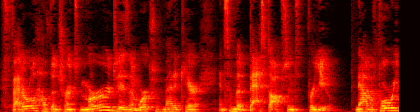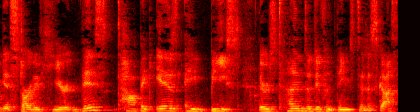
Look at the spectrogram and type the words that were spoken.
federal health insurance merges and works with Medicare, and some of the best options for you. Now, before we get started here, this topic is a beast. There's tons of different things to discuss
